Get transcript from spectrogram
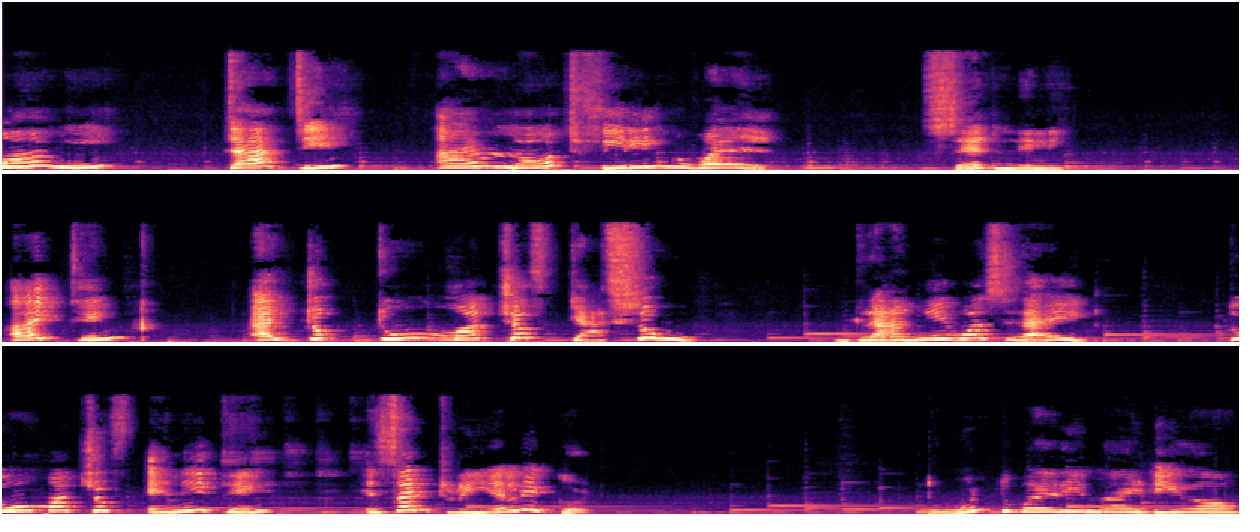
Mommy, Daddy, I'm not feeling well, said Lily. I think I took too much of Kasu. Granny was right. Too much of anything isn't really good. Don't worry, my dear,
